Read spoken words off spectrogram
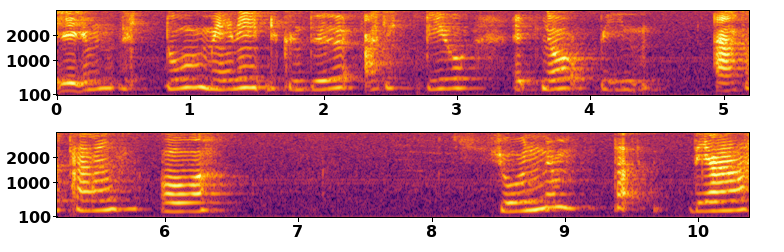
um, so many you can do. I just feel it's not being advertised or shown them that they are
